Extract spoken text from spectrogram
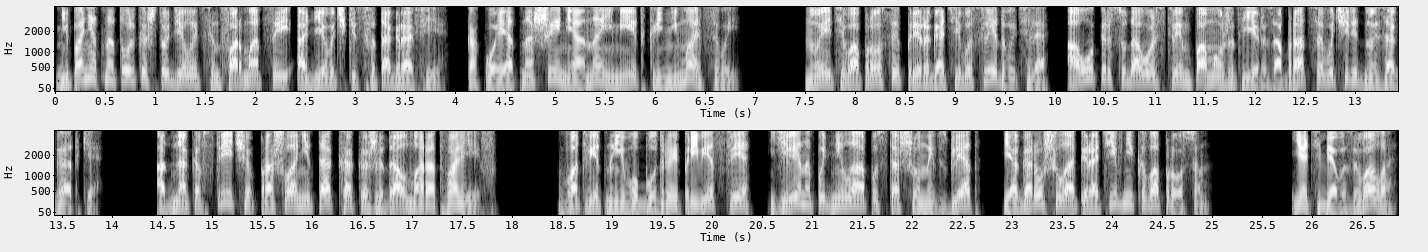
Непонятно только, что делать с информацией о девочке с фотографии, какое отношение она имеет к Инне Мальцевой. Но эти вопросы – прерогатива следователя, а опер с удовольствием поможет ей разобраться в очередной загадке. Однако встреча прошла не так, как ожидал Марат Валеев. В ответ на его бодрое приветствие Елена подняла опустошенный взгляд и огорошила оперативника вопросом. «Я тебя вызывала?»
